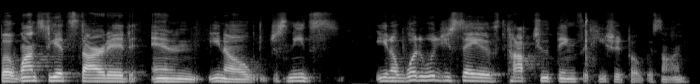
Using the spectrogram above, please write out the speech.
but wants to get started and you know just needs, you know, what would you say is top two things that he should focus on?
